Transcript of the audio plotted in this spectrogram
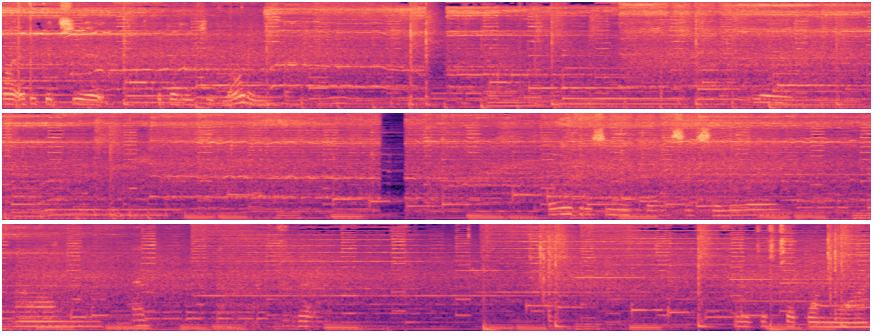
But if you could see it, it doesn't keep loading. Some places similar. Um, I, the, let me just check one more.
